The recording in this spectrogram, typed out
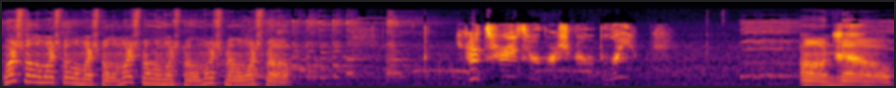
Marshmallow, marshmallow, marshmallow, marshmallow, marshmallow, marshmallow, marshmallow. You're gonna turn into a marshmallow boy. Oh no.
